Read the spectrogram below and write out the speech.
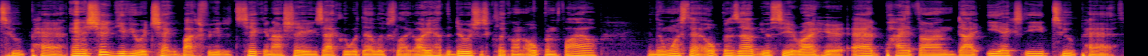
to path. And it should give you a checkbox for you to tick and I'll show you exactly what that looks like. All you have to do is just click on open file. And then once that opens up, you'll see it right here, add python.exe to path.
